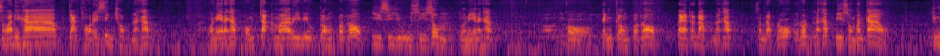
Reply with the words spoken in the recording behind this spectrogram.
สวัสดีครับจากทอ r รซิ่งช็อปนะครับ วันนี้นะครับผมจะมารีวิวกล่องปลดรอบ ECU สีส้มตัวนี้นะครับ ก็เป็นกล่องปลดรอบ 8 ระดับนะครับสำหรับรถรถนะครับปี 2009 ถึง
